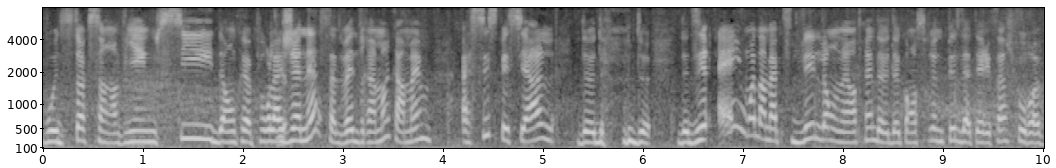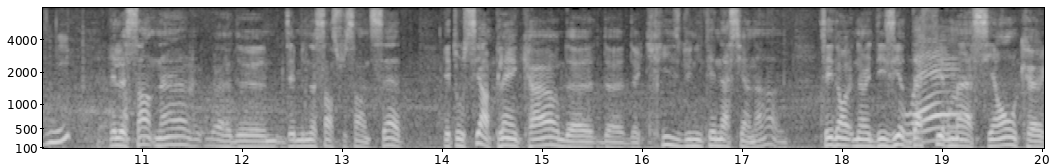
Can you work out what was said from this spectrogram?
Woodstock s'en vient aussi. Donc, euh, pour la Yeah. jeunesse, ça devait être vraiment quand même assez spécial de, de, de- de dire Hey, moi, dans ma petite ville, là, on est en train de, de construire une piste d'atterrissage pour OVNI. Et le centenaire euh, de, de 1967 est aussi en plein cœur de, de- de crise d'unité nationale. Tu sais, d'un désir Ouais. d'affirmation que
